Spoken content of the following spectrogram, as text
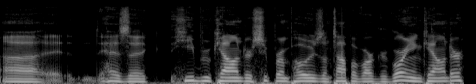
Uh, it has a hebrew calendar superimposed on top of our gregorian calendar.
